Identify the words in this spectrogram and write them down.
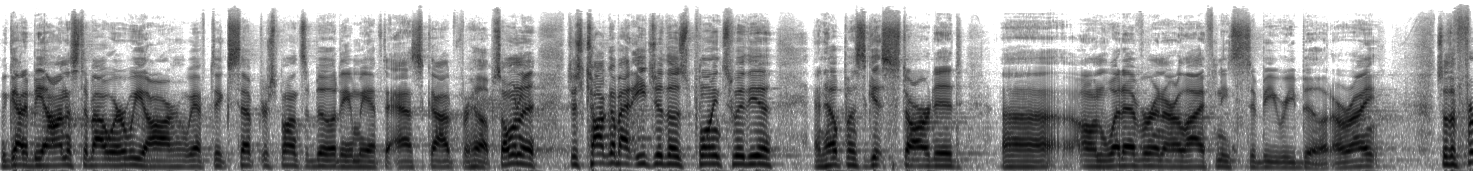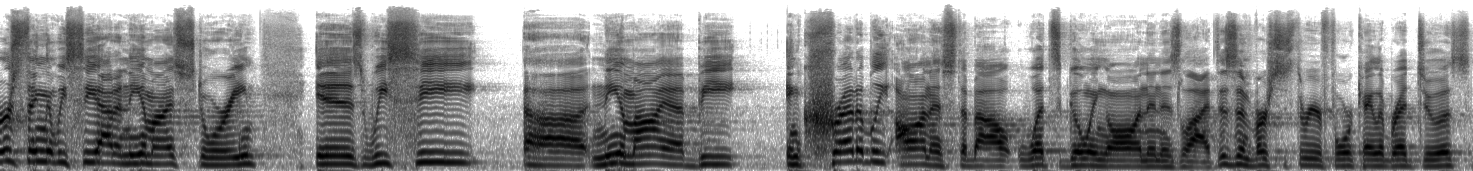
We got to be honest about where we are. We have to accept responsibility and we have to ask God for help. So I want to just talk about each of those points with you and help us get started uh, on whatever in our life needs to be rebuilt, all right? So the first thing that we see out of Nehemiah's story is we see uh, Nehemiah be incredibly honest about what's going on in his life. This is in verses three or four, Caleb read to us.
